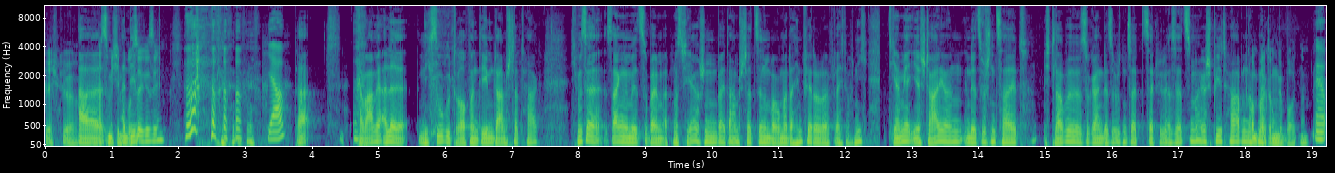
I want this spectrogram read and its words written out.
ich, äh, hast du mich im dem- gesehen? Ja, da, da waren wir alle nicht so gut drauf an dem Darmstadt-Tag. Ich muss ja sagen, wenn wir jetzt so beim Atmosphärischen bei Darmstadt sind und warum man da hinfährt oder vielleicht auch nicht, die haben ja ihr Stadion in der Zwischenzeit, ich glaube sogar in der Zwischenzeit, seit wir das letzte Mal gespielt haben, nochmal Komplett umgebaut, ne? Ja.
